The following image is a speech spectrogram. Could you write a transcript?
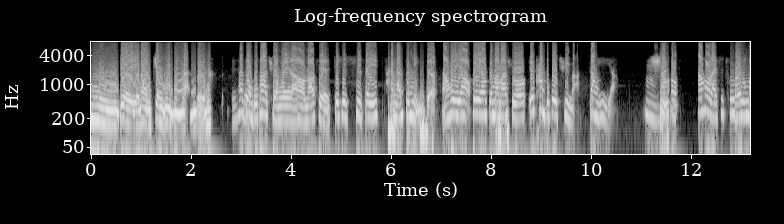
嗯，对，有那种正义凛然的。他这种不怕权威了哈，而且就是是非还蛮分明的，然后会要会要跟妈妈说，因为看不过去嘛，仗义啊。嗯，然后他后来是出书嘛，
